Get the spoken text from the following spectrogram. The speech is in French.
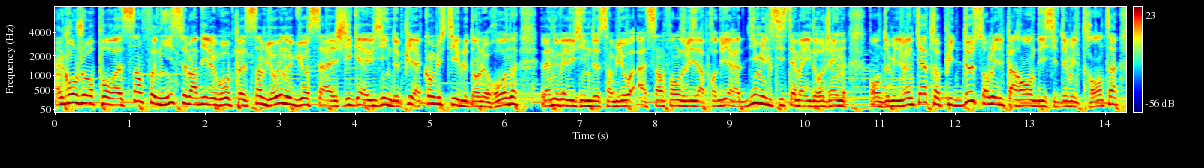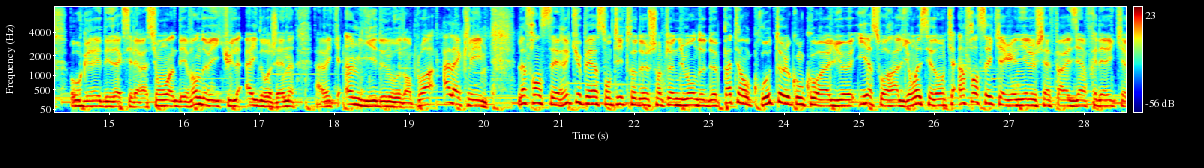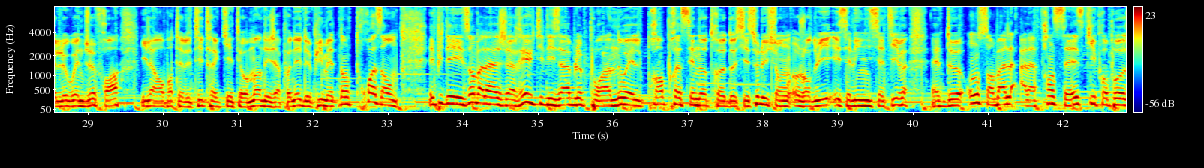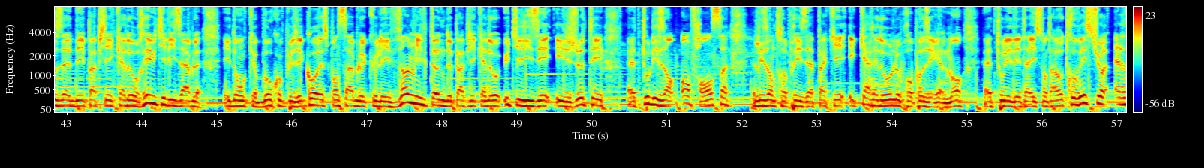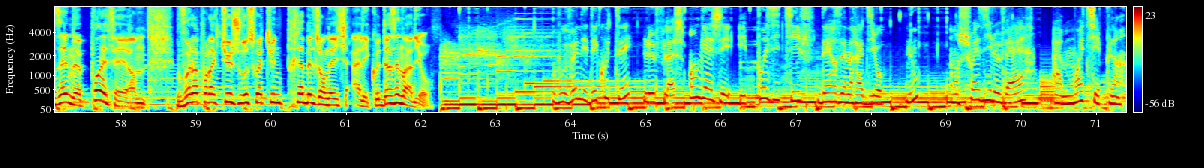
Un grand jour pour Symphonie. Ce mardi, le groupe Symbio inaugure sa giga-usine de piles à combustible dans le Rhône. La nouvelle usine de Symbio à Saint-Fons vise à produire 10 000 systèmes à hydrogène en 2024, puis 200 000 par an d'ici 2030, au gré des accélérations des ventes de véhicules à hydrogène, avec un millier de nouveaux emplois à la clé. La France récupère son titre de championne du monde de pâté en croûte. Le concours a eu lieu hier soir à Lyon et c'est donc un Français qui a gagné le chef parisien Frédéric Le Guen Geoffroy. Il a remporté le titre qui était aux mains des Japonais depuis maintenant 3 ans. Et puis des emballages réutilisables pour un Noël propre, c'est notre dossier solution aujourd'hui et c'est l'initiative de 11 emballes à la française qui propose des papiers cadeaux réutilisables et donc beaucoup plus éco-responsables que les 20 000 tonnes de papier cadeau utilisés et jetés tous les ans en France. Les entreprises Paquet et Caredo le proposent également. Tous les détails sont à retrouver sur rzn.fr. Voilà pour l'actu, je vous souhaite une très belle journée à l'écoute d'Arzen Radio. Vous venez d'écouter le flash engagé et positif d'Airzen Radio. Nous, on choisit le verre à moitié plein.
